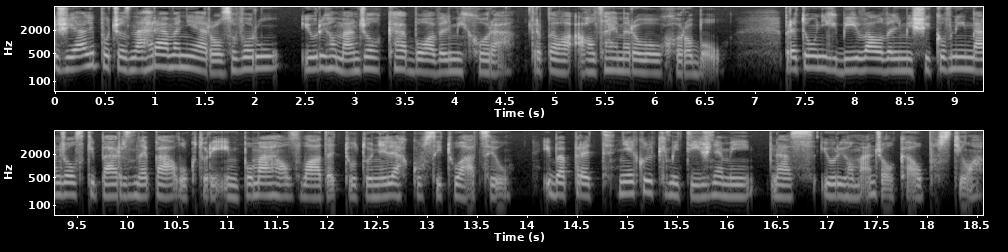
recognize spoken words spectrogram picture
Žiaľ, počas nahrávania rozhovoru Juriho manželka bola veľmi chorá. Trpela Alzheimerovou chorobou. Preto u nich býval veľmi šikovný manželský pár z Nepálu, ktorý im pomáhal zvládať túto neľahkú situáciu. Iba pred niekoľkými týždňami nás Juriho manželka opustila.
